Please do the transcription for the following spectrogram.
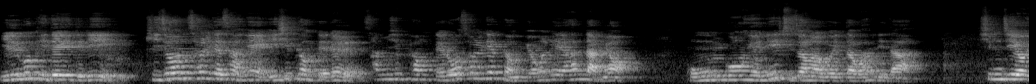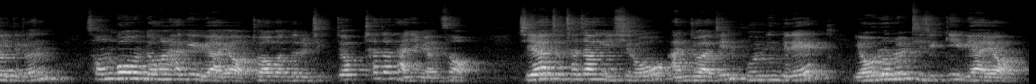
일부 비대위들이 기존 설계상의 20평대를 30평대로 설계 변경을 해야 한다며 공공연히 주장하고 있다고 합니다. 심지어 이들은 선거운동을 하기 위하여 조합원들을 직접 찾아다니면서 지하 주차장 이슈로 안 좋아진 부민들의 여론을 뒤집기 위하여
